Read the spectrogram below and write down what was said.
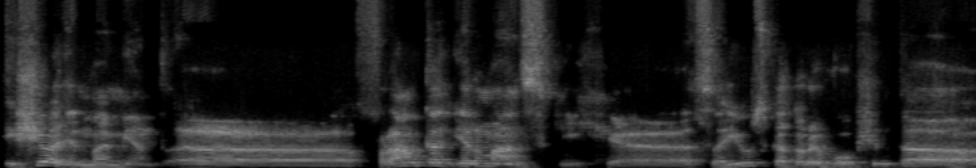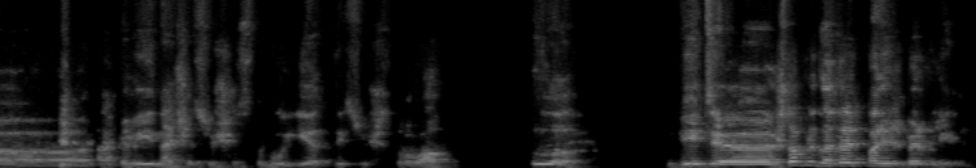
еще один момент. Э, франко-германский э, союз, который, в общем-то, так или иначе существует и существовал. Ведь что предлагает Париж-Берлин?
